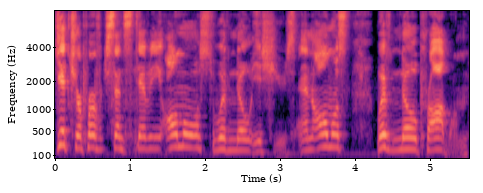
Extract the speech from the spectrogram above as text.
get your perfect sensitivity almost with no issues and almost with no problem.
